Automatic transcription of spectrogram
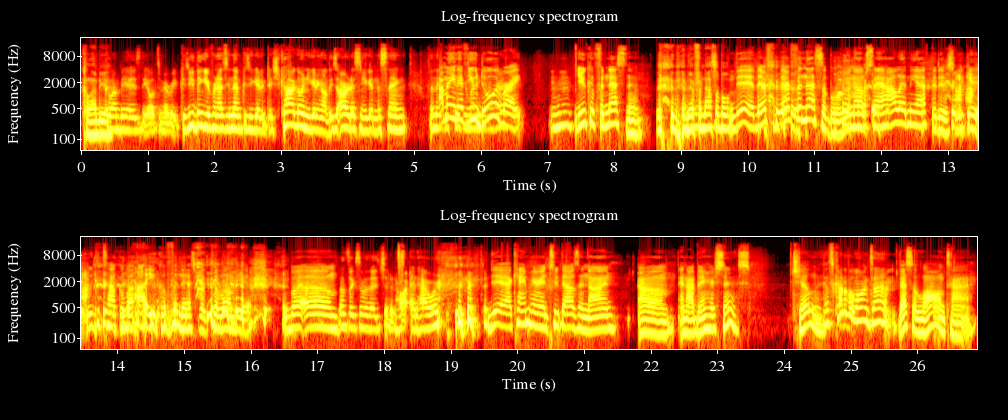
Columbia. Columbia is the ultimate because you think you're finessing them because you're getting to Chicago and you're getting all these artists and you're getting this thing. Then they I mean, if you do and it run. right, you can finesse them. They're finessable. Yeah, they're they're finessable. You know what I'm saying? Holler at me after this. We could we could talk about how you can finesse for Columbia. But um, Sounds like some of that shit at, at Howard. yeah, I came here in 2009, um, and I've been here since. Chilling. That's kind of a long time. That's a long time.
